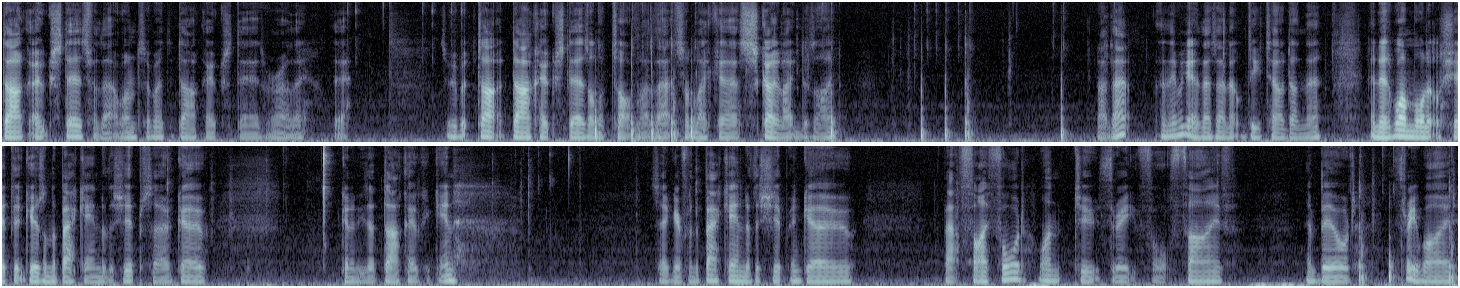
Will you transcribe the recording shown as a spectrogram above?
dark oak stairs for that one. So where's the dark oak stairs? Where are they? There. So we put dark, dark oak stairs on the top like that, sort of like a skylight design. Like that. And there we go, there's that little detail done there. And there's one more little shed that goes on the back end of the ship, so go... Gonna need a dark oak again. So go from the back end of the ship and go about five forward. One, two, three, four, five. And build three wide.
